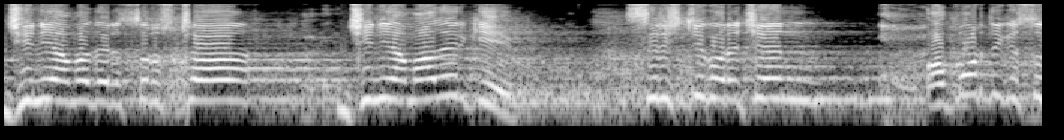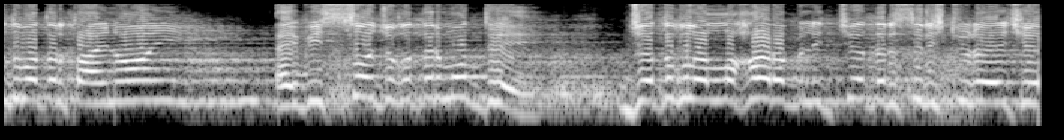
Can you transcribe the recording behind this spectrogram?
যিনি আমাদের স্রষ্টা, যিনি আমাদেরকে সৃষ্টি করেছেন, অপরদিকে শুধুমাত্র তাই নয়, এই বিশ্ব জগতের মধ্যে যতগুলো আল্লাহ রব্বুল ইজ্জতের সৃষ্টি রয়েছে,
